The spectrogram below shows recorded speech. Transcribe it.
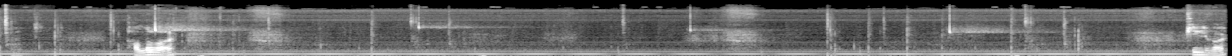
Evet. Halı var. Pil var.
